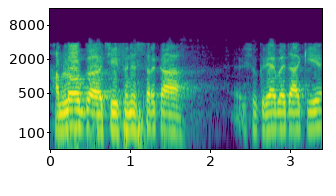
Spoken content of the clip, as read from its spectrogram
हम लोग चीफ मिनिस्टर का शुक्रिया भी अदा किए।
